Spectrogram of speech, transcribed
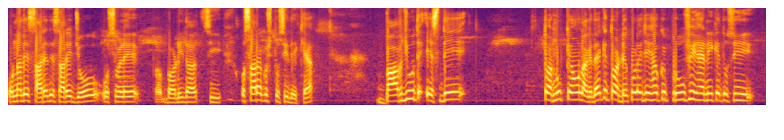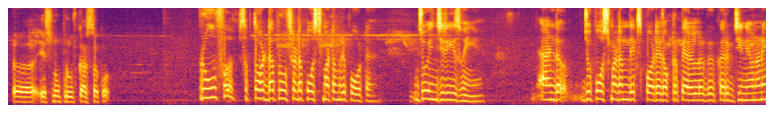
ਉਹਨਾਂ ਦੇ ਸਾਰੇ ਦੇ ਸਾਰੇ ਜੋ ਉਸ ਵੇਲੇ ਬਾਡੀ ਦਾ ਸੀ ਉਹ ਸਾਰਾ ਕੁਝ ਤੁਸੀਂ ਦੇਖਿਆ। ਬਾਵਜੂਦ ਇਸ ਦੇ ਤੁਹਾਨੂੰ ਕਿਉਂ ਲੱਗਦਾ ਕਿ ਤੁਹਾਡੇ ਕੋਲ ਅਜਿਹਾ ਕੋਈ ਪ੍ਰੂਫ ਹੀ ਹੈ ਨਹੀਂ ਕਿ ਤੁਸੀਂ ਅਹ, ਇਸ ਨੂੰ ਪ੍ਰੂਫ ਕਰ ਸਕੋ? ਪ੍ਰੂਫ ਸਭ ਤੋਂ ਵੱਡਾ ਪ੍ਰੂਫ ਸਾਡਾ ਪੋਸਟਮਾਰਟਮ ਰਿਪੋਰਟ ਹੈ ਜੋ ਇੰਜਰੀਜ਼ ਹੋਈਆਂ ਐਂਡ ਜੋ ਪੋਸਟਮਾਰਟਮ ਦੇ ਐਕਸਪਰਟ ਹੈ ਡਾਕਟਰ ਪਿਆਰਾ ਕਰਕ ਜੀ ਨੇ ਉਹਨਾਂ ਨੇ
